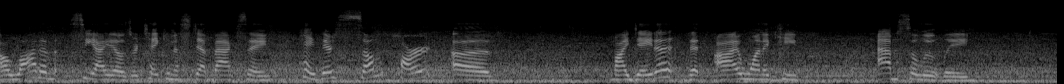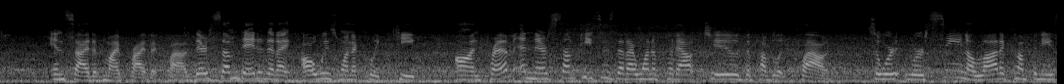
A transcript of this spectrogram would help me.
a lot of CIOs are taking a step back saying, hey, there's some part of my data that I want to keep absolutely inside of my private cloud. There's some data that I always want to keep on-prem, and there's some pieces that I want to put out to the public cloud. So we're, we're seeing a lot of companies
